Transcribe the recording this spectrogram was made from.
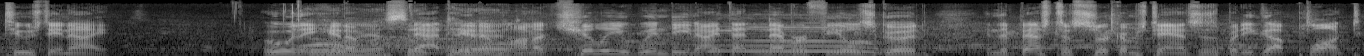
Tuesday night. Ooh, they hit him. yes, that hit him on a chilly, windy night. That never feels good in the best of circumstances, but he got plunked.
